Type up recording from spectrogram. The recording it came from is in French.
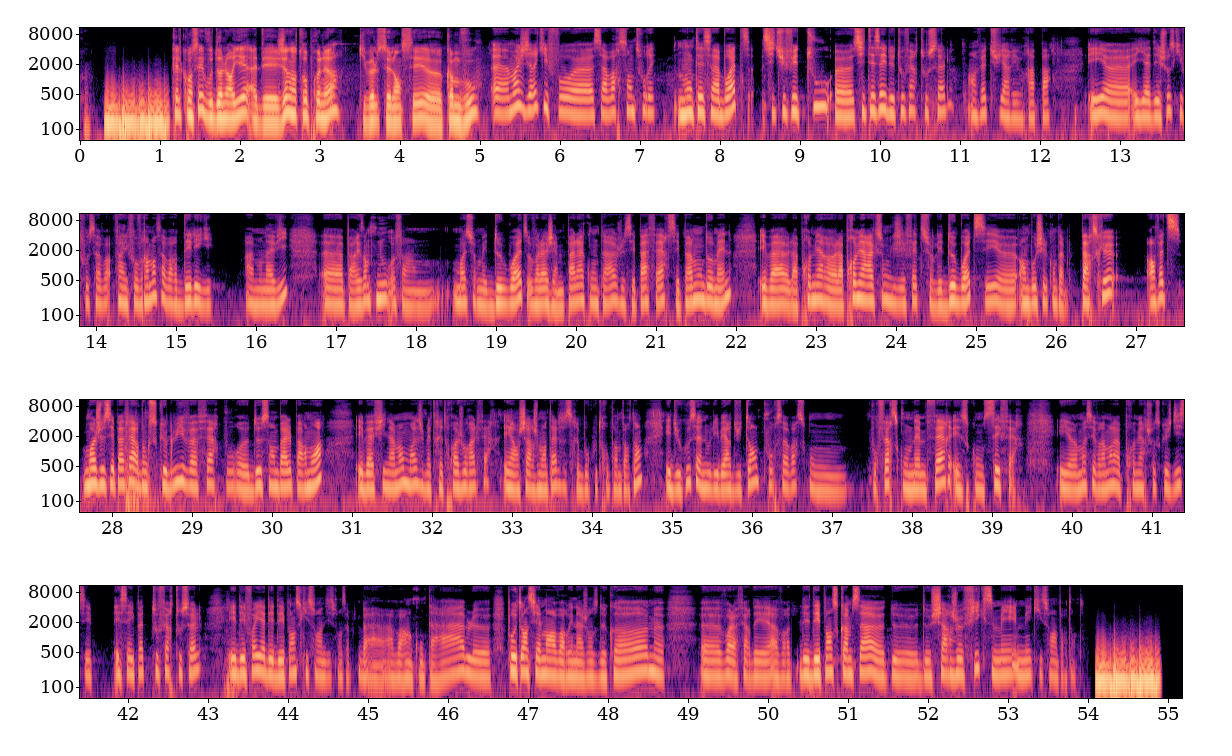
Quel conseil vous donneriez à des jeunes entrepreneurs qui veulent se lancer euh, comme vous? Euh, Moi, je dirais qu'il faut euh, savoir s'entourer. Monter sa boîte, si tu fais tout, si tu essayes de tout faire tout seul, en fait, tu n'y arriveras pas. Et il y a des choses qu'il faut savoir, enfin, il faut vraiment savoir déléguer à mon avis. Par exemple, nous, enfin, moi sur mes deux boîtes, voilà, j'aime pas la compta, je sais pas faire, c'est pas mon domaine. Et ben la première, la première action que j'ai faite sur les deux boîtes, c'est embaucher le comptable. Parce que en fait, moi, je sais pas faire. Donc, ce que lui va faire pour 200 euh, balles par mois, et ben finalement, moi, je mettrais trois jours à le faire. Et en charge mentale, ce serait beaucoup trop important. Et du coup, ça nous libère du temps pour savoir ce qu'on pour faire ce qu'on aime faire et ce qu'on sait faire. Et moi, c'est vraiment la première chose que je dis, c'est essaye pas de tout faire tout seul. Et des fois, il y a des dépenses qui sont indispensables. Bah, avoir un comptable, euh, potentiellement avoir une agence de com, euh, voilà, faire des, avoir des dépenses comme ça euh, de, de charges fixes, mais, mais qui sont importantes.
